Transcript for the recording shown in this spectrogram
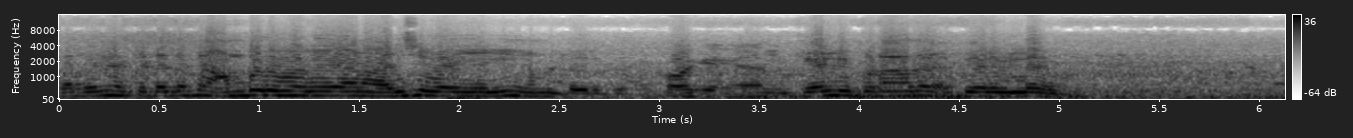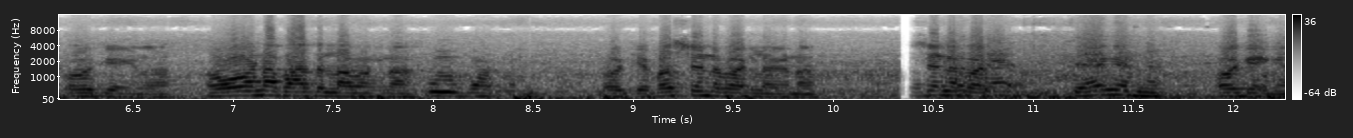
பார்த்தீங்கன்னா கிட்டத்தட்ட ஐம்பது வகையான அரிசி வகைகள் நம்மள்ட்ட இருக்கு. ஓகேங்க. கேள்விப்படாத பேருல இருக்கு. ஓகேங்கண்ணா. ஒவ்வொன்றா பார்த்துடலாமாங்கண்ணா பார்க்கலாம் ஓகே ஃபர்ஸ்ட் என்ன பார்க்கலாங்கண்ணா ஃபர்ஸ்ட் என்ன பார்க்க தேங்காய் எண்ணெய் ஓகேங்க.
